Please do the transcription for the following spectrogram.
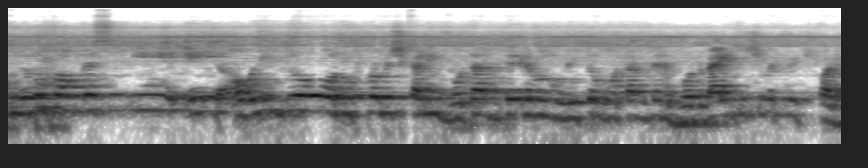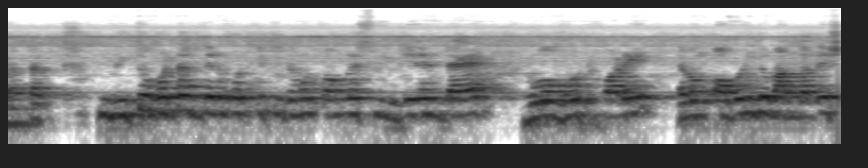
তৃণমূল কংগ্রেস কি এই অবৈধ অনুপ্রবেশকারী ভোটারদের এবং মৃত ভোটারদের ভোট ব্যাংক হিসেবে টুইট করে? অর্থাৎ মৃত ভোটারদের উপর কি তৃণমূল কংগ্রেস নিজেদের দেয় ভুয়ো ভোট করে এবং অবৈধ বাংলাদেশ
